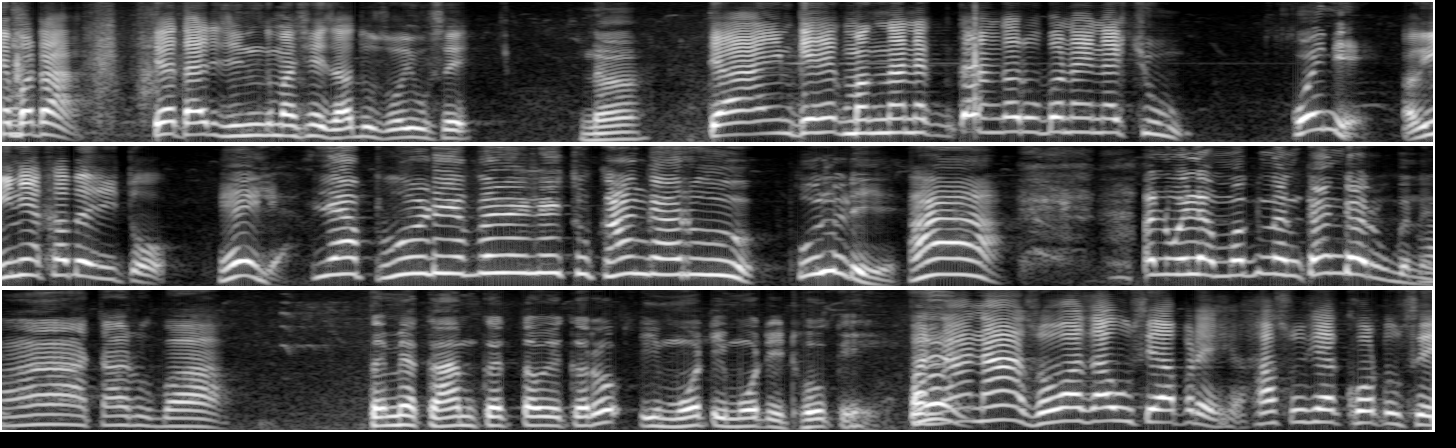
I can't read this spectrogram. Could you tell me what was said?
એ બટા તે તારી જિંદગીમાં છે જાદુ જોયું છે. ના. ત્યાં એમ કે એક મગનાને કાંગારું બનાવી નાખ્યું. કોઈને? હવે એને ખબર ઈ તો. હે લ્યા. લ્યા ફૂલડી બનાવી નાખ્યું કાંગારું. ફૂલડી? હા. અને ઓલા મગ્ન કાંગારું બને. હા તારું બા તમે કામ કરતા હોય કરો એ મોટી મોટી ઠોકે. પણ ના ના જોવા જવું છે આપણે. હાસુ છે ખોટું છે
